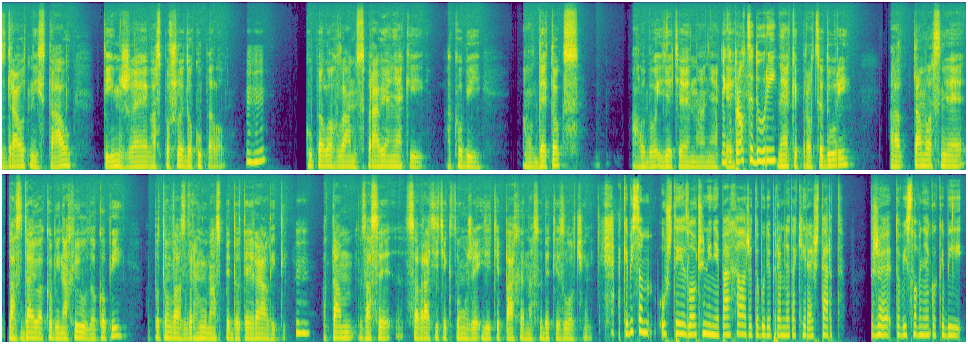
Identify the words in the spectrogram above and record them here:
zdravotný stav tým, že vás pošle do kúpelov. Mhm. V kúpeloch vám spravia nejaký akoby e, detox, alebo idete na Nejaké nejaké, procedúry? nejaké procedúry a tam vlastne vás dajú akoby na chvíľu dokopy a potom vás vrhnú naspäť do tej reality. Mhm. A tam zase sa vrátite k tomu, že idete páchať na sebe tie zločiny. A keby som už tie zločiny nepáchala, že to bude pre mňa taký reštart, že to vyslovene ako keby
